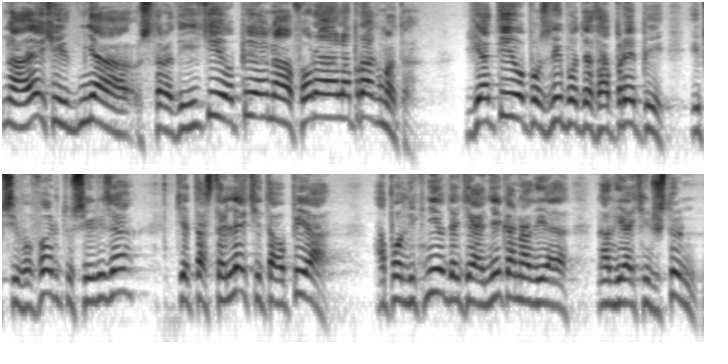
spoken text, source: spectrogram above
να έχει μια στρατηγική η οποία να αφορά άλλα πράγματα. Γιατί οπωσδήποτε θα πρέπει οι ψηφοφόροι του ΣΥΡΙΖΑ και τα στελέχη τα οποία αποδεικνύονται και ανήκαν να, δια, να διαχειριστούν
